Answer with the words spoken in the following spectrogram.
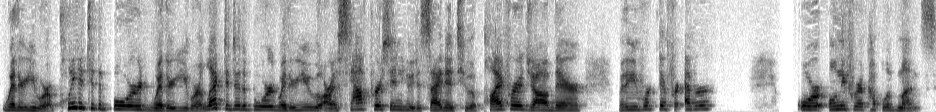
whether you were appointed to the board, whether you were elected to the board, whether you are a staff person who decided to apply for a job there, whether you've worked there forever or only for a couple of months.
